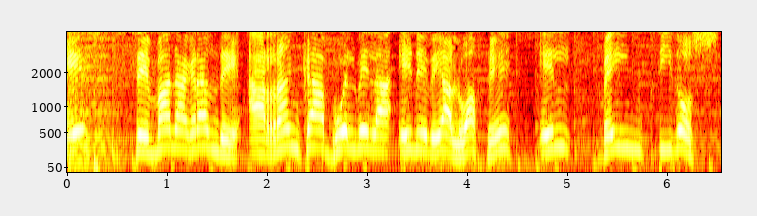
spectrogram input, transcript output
Es semana grande. Arranca, vuelve la NBA. Lo hace el 22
